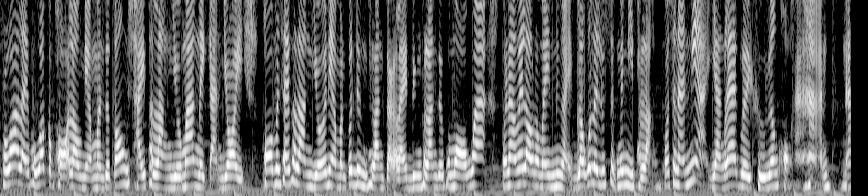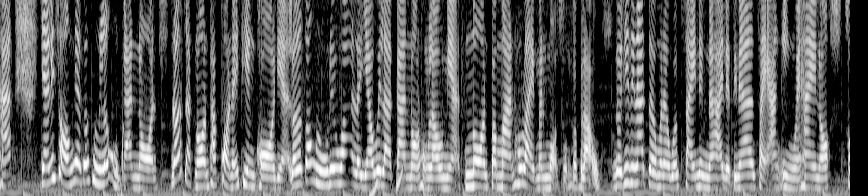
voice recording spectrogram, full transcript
เพราะว่าอะไรเพราะว่ากระเพาะเราเนี่ยมันจะต้องใช้พลังเยอะมากในการย่อย พอมันใช้พลังเยอะเนี่ยมันก็ดึงพลังจากอะไรดึงพลังจากสมองว่ามันทำให้เราทำไมเหนื่อย เราก็เลยรู้สึกไม่มีพลัง เพราะฉะนั้นเนี่ยอย่างแรกเลยคือเรื่องของอาหารนะคะ อย่างที่สองเนี่ยก็คือเรื่องของการนอน นอกจากนอนพักผ่อนให้เพียงพอเนี่ยเราจะต้องรู้ด้วยว่าระยะเวลาการนอนของเราเนี่ยนอนประมาณเท่าไหร่มันเหมาะสมกับเรา โดยที่ติน่าเจอมาในเว็บไซต์หนึ่งนะคะเดี๋ยวติน่าใส่อ้างอิงไว้ให้เนาะเขา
